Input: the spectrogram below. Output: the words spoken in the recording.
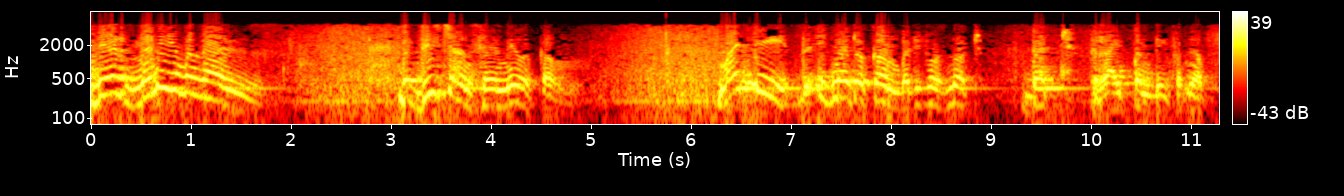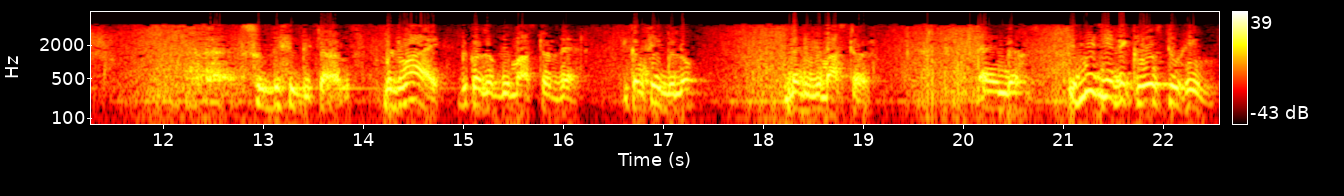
We had many human lives, but this chance had never come. Might be, it might have come, but it was not that ripened enough. So this is the chance. But why? Because of the master there. You can see below. That is the master. And immediately close to him.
